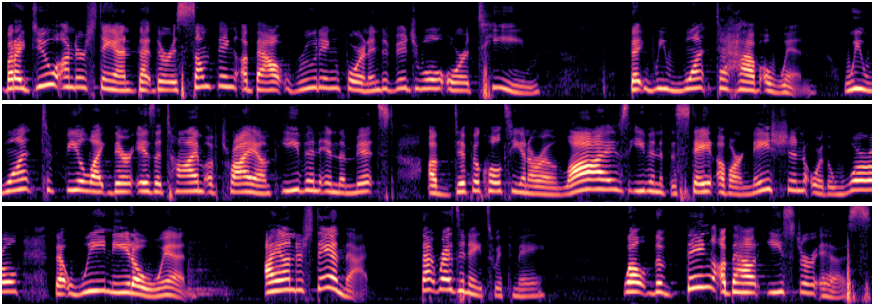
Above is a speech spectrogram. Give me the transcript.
But I do understand that there is something about rooting for an individual or a team that we want to have a win. We want to feel like there is a time of triumph, even in the midst of difficulty in our own lives, even at the state of our nation or the world, that we need a win. I understand that. That resonates with me. Well, the thing about Easter is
